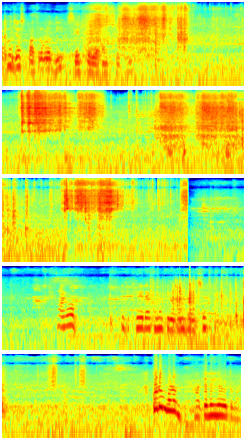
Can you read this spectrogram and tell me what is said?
এখন জাস্ট পাত্রগুলো দিই সেট করি এখন। খেয়ে দেখো না কীরকম হয়েছে। গরম গরম। হাতে লেগে যাবে তোমার।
